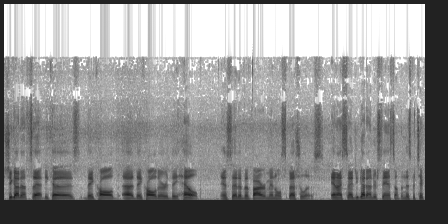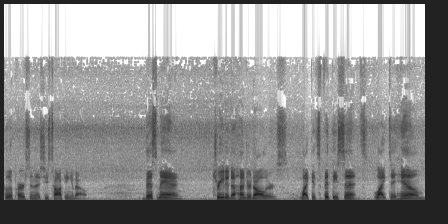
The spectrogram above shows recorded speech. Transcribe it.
she got upset because they called uh, they called her the help instead of environmental specialist. And I said, you got to understand something. This particular person that she's talking about, this man treated a hundred dollars like it's fifty cents. Like to him,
